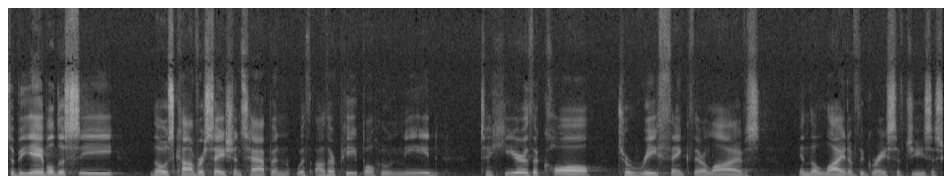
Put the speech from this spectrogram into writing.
to be able to see those conversations happen with other people who need to hear the call to rethink their lives in the light of the grace of Jesus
